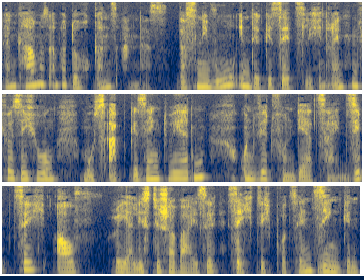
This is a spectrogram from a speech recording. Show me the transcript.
Dann kam es aber doch ganz anders. Das Niveau in der gesetzlichen Rentenversicherung muss abgesenkt werden und wird von derzeit 70 auf realistischerweise 60 Prozent sinken,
